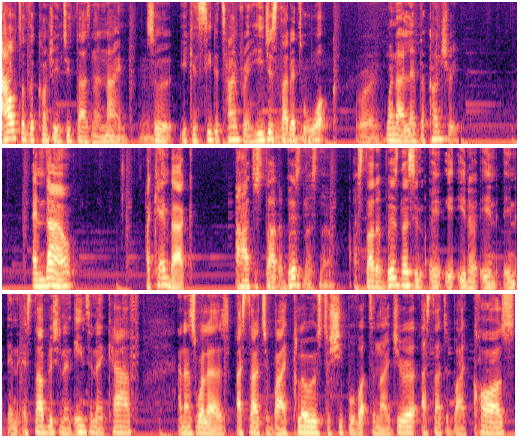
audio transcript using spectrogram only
out of the country in 2009, mm. so you can see the time frame. He just started to walk Right. when I left the country, and now I came back. I had to start a business now. I started a business in, in in- you know in, in in establishing an internet cafe, and as well as I started to buy clothes to ship over to Nigeria. I started to buy cars,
